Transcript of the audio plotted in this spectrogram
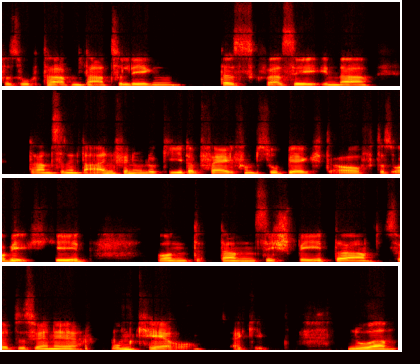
versucht haben darzulegen, dass quasi in der transzendentalen Phänomenologie der Pfeil vom Subjekt auf das Objekt geht und dann sich später so etwas wie eine Umkehrung ergibt. Nur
